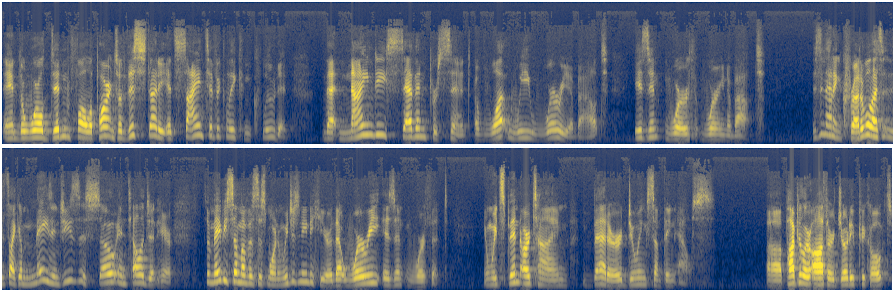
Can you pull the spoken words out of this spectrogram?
and the world didn't fall apart. And so this study, it scientifically concluded that 97% of what we worry about isn't worth worrying about. Isn't that incredible? That's, it's like amazing. Jesus is so intelligent here. So maybe some of us this morning, we just need to hear that worry isn't worth it. And we'd spend our time better doing something else. Uh, popular author Jodi Picoult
